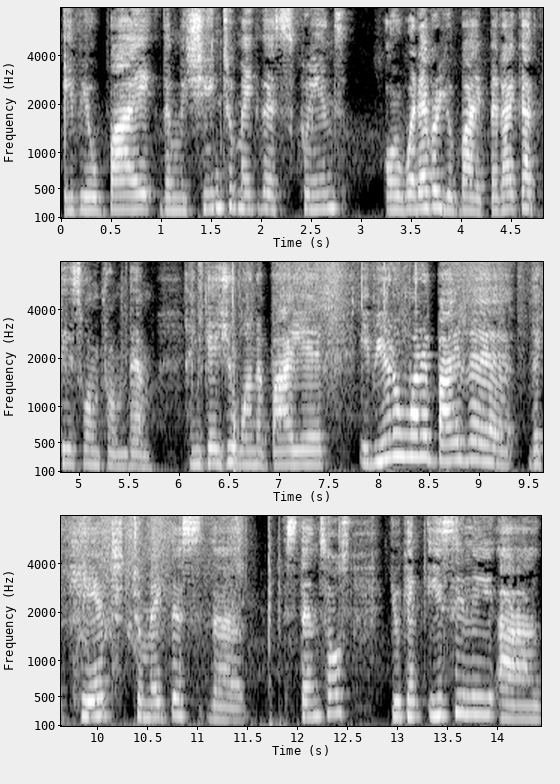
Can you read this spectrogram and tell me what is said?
if you buy the machine to make the screens or whatever you buy, but I got this one from them in case you want to buy it. If you don't want to buy the, the kit to make this, the stencils, you can easily uh,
